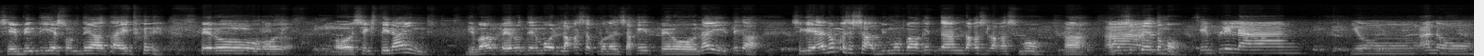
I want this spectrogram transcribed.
70 years old na yata ito eh. Pero, oh, oh, 69. Di ba? Pero tinan mo, lakas at walang sakit. Pero, Nay, teka, sige, ano masasabi mo? Bakit ang lakas-lakas mo? Ha? Anong Ah, sikreto mo? Simple lang. Yung ano,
